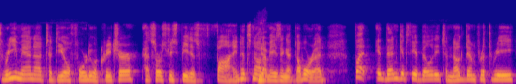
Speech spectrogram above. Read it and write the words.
three mana to deal four to a creature at sorcery speed is fine. It's not yep. amazing at double red, but it then gets the ability to nug them for three.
